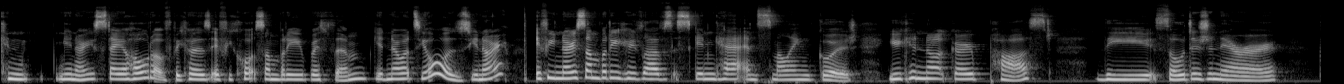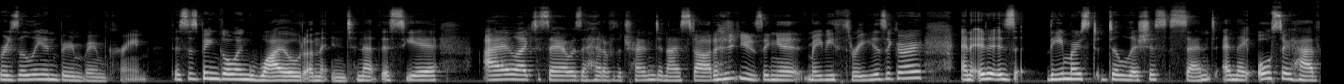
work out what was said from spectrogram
can, you know, stay a hold of because if you caught somebody with them, you'd know it's yours, you know? If you know somebody who loves skincare and smelling good, you cannot go past the Sol de Janeiro Brazilian Boom Boom Cream. This has been going wild on the internet this year. I like to say I was ahead of the trend and I started using it maybe three years ago. And it is the most delicious scent. And they also have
